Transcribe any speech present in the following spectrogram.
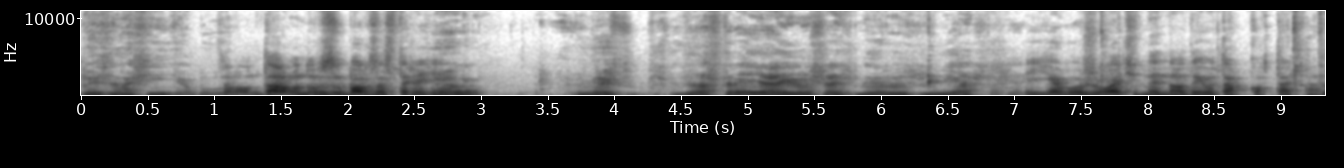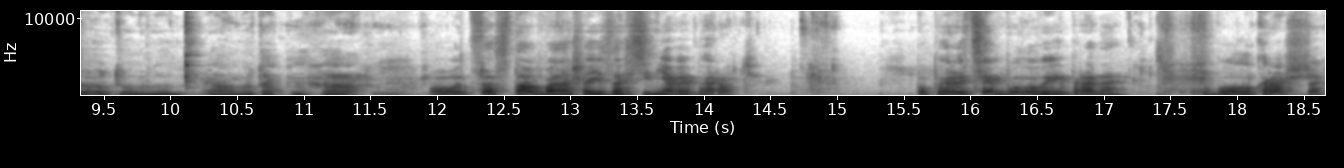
без насіння було. То да, воно в зубах застряє. Ну, не ще ж не розвієш таке. Його жувати не треба, його так ковтати треба. То, то воно, а воно так не хорошо. От застав мене ще із насіння вибирати. Бо перед цим було вибране. То було краще.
